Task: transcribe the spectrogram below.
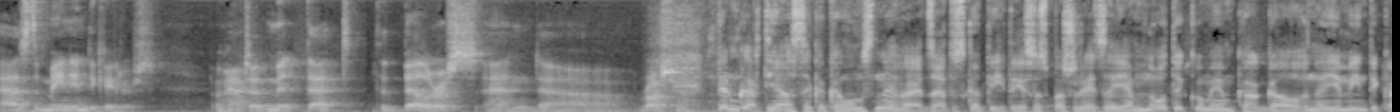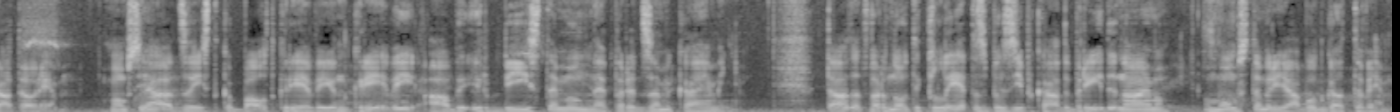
as the main indicators. We have to admit that Belarus and uh, Russia. Pirmkārt, jāsaka, ka mums nevajadzētu skatīties uz pašreizējiem notikumiem kā galvenajiem indikatoriem. Mums jāatzīst, ka Baltkrievija un Krievija abi ir bīstami un neparedzami kaimiņi. Tātad var notikt lietas bez jebkāda brīdinājuma, un mums tam ir jābūt gataviem.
